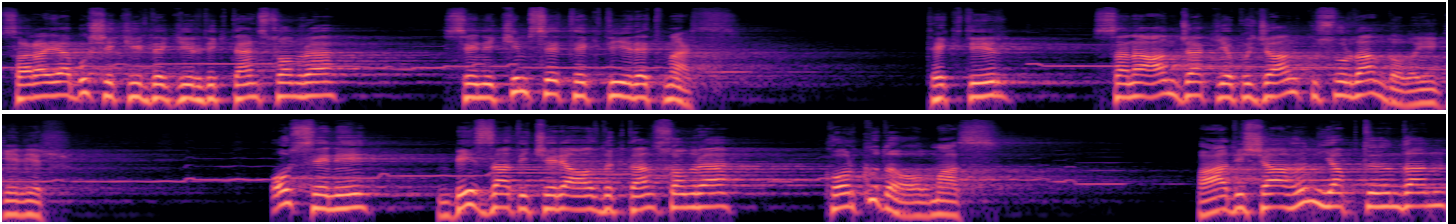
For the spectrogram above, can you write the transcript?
Saraya bu şekilde girdikten sonra seni kimse tekdir etmez. Tekdir sana ancak yapacağın kusurdan dolayı gelir. O seni bizzat içeri aldıktan sonra korku da olmaz.'' Padişahın yaptığından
